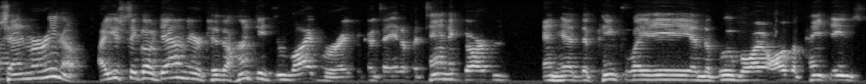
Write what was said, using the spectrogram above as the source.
San Marino. I used to go down there to the Huntington Library because they had a botanic garden and had the Pink Lady and the Blue Boy, all the paintings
